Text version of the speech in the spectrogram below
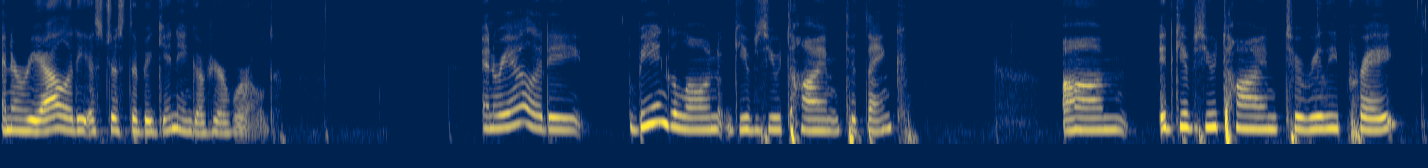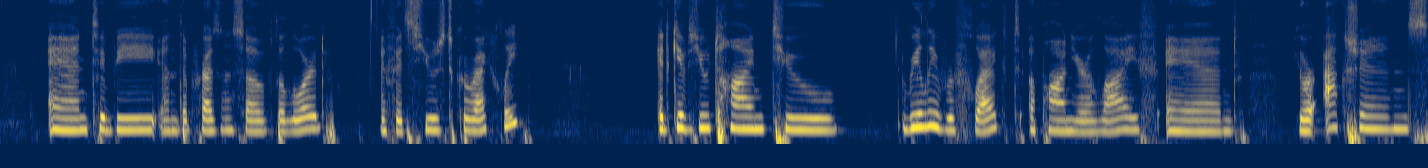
And in reality, it's just the beginning of your world. In reality, being alone gives you time to think. Um, it gives you time to really pray and to be in the presence of the Lord if it's used correctly. It gives you time to really reflect upon your life and your actions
